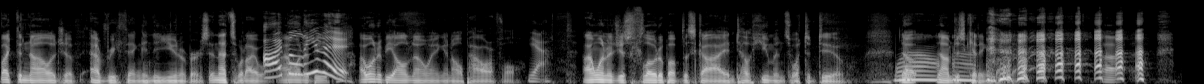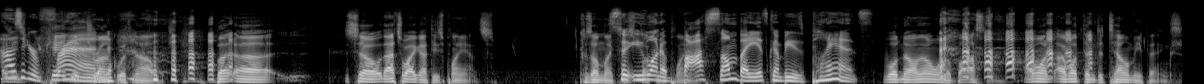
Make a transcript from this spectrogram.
like the knowledge of everything in the universe, and that's what I want. I wanna believe be, it. I want to be all knowing and all powerful. Yeah. I want to just float above the sky and tell humans what to do. No, no, I'm just kidding about that. Uh, I As mean, your you can't get drunk with knowledge, but uh, so that's why I got these plants. Because I'm like, So you want to plants. boss somebody? It's gonna be his plants. Well, no, I don't want to boss them. I want I want them to tell me things.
